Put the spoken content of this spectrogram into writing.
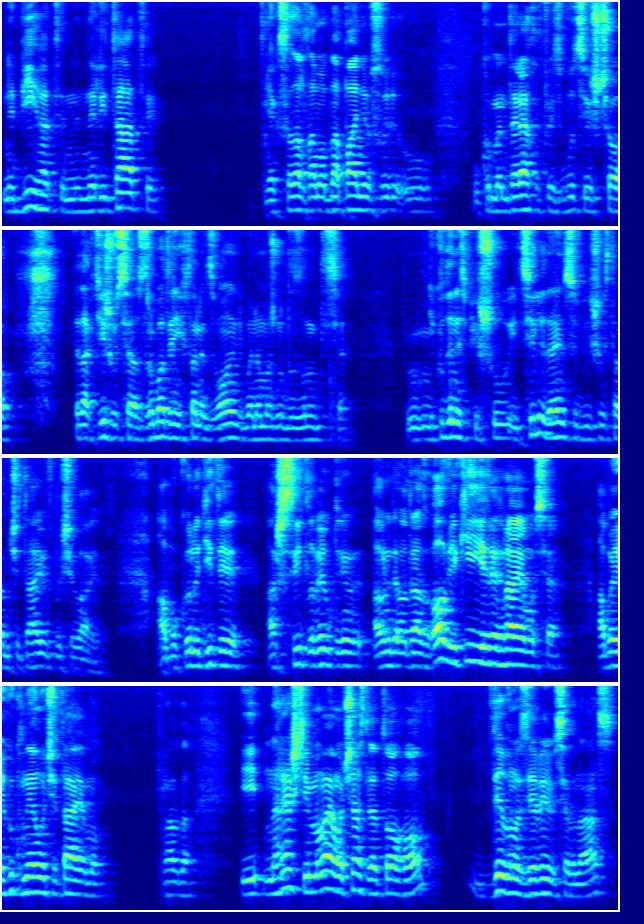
не бігати, не, не літати. Як сказала там одна пані у, у, коментарях у Фейсбуці, що я так тішуся, з роботи ніхто не дзвонить, бо не можна дозвонитися. Нікуди не спішу і цілий день собі щось там читаю, відпочиваю. Або коли діти аж світло вимкнуть, а вони одразу, о, в які ігри граємося, або яку книгу читаємо. Правда? І нарешті ми маємо час для того, дивно з'явився в нас,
